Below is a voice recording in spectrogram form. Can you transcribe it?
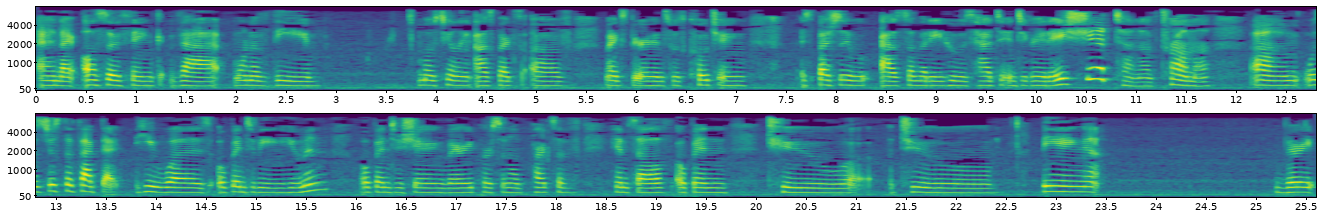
And I also think that one of the most healing aspects of my experience with coaching, especially as somebody who has had to integrate a shit ton of trauma, um, was just the fact that he was open to being human, open to sharing very personal parts of himself, open to to being very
